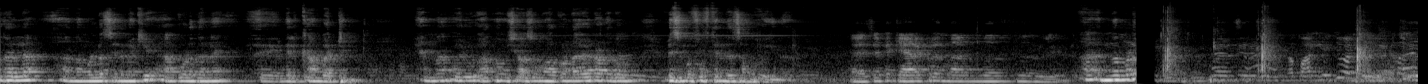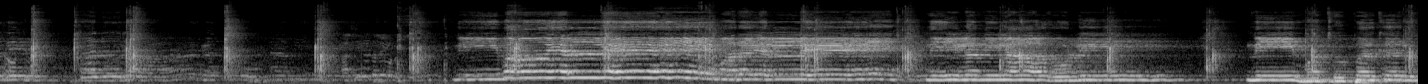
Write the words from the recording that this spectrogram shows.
അതല്ല നമ്മളുടെ സിനിമയ്ക്ക് ആ കൂടെ തന്നെ നിൽക്കാൻ പറ്റും എന്ന ഒരു ആത്മവിശ്വാസം അവർക്കുണ്ടായിട്ടാണ് ഇപ്പോൾ ഡിസംബർ ഫിഫ്റ്റീൻ ഇത് സംഭവിക്കുന്നത്. നമ്മൾ നീല നിലാവൊളിയേ നീ മധുപകരു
